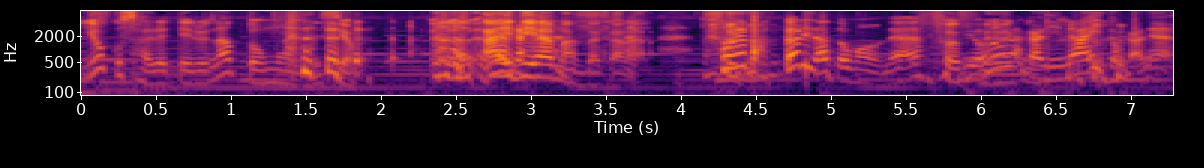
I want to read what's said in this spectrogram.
よくされてるなと思うんですよ。アイディアマンだから。そればっかりだと思うね。そう世の中にないとかね。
